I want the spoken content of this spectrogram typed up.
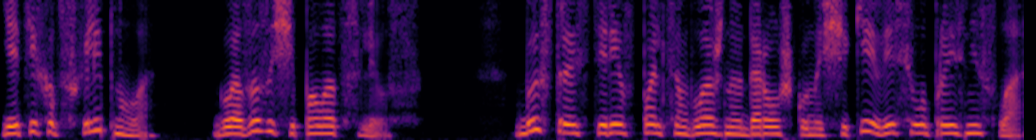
Я тихо всхлипнула, глаза защипала от слез. Быстро стерев пальцем влажную дорожку на щеке, весело произнесла.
